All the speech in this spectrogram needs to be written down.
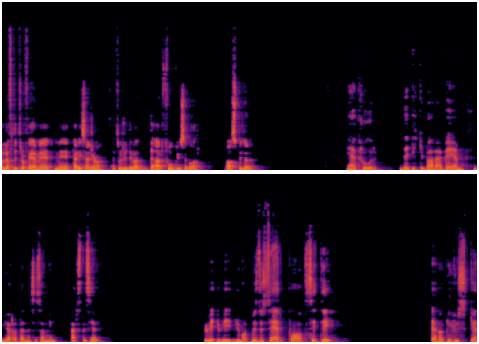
å løfte trofeer med, med Paris Saint-Germain Jeg tror ikke det var der fokuset var av spillere. Jeg tror det ikke bare er VM som gjør at denne sesongen er spesiell. Vi, vi, vi må, hvis du ser på City Jeg kan ikke huske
